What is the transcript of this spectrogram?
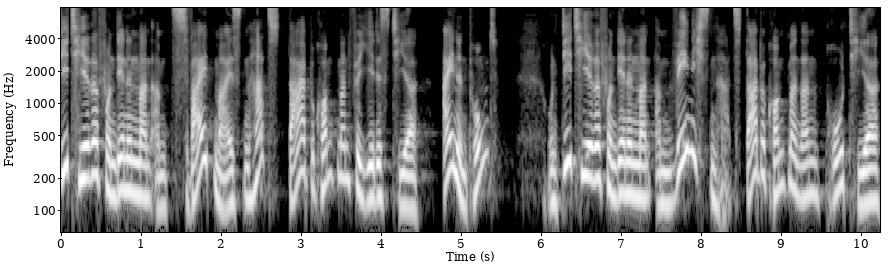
Die Tiere, von denen man am zweitmeisten hat, da bekommt man für jedes Tier einen Punkt. Und die Tiere, von denen man am wenigsten hat, da bekommt man dann pro Tier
